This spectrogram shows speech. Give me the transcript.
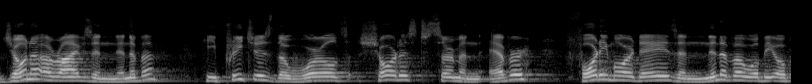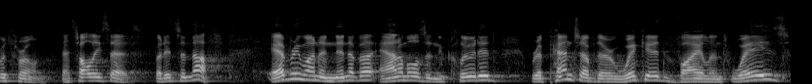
Jonah arrives in Nineveh. He preaches the world's shortest sermon ever 40 more days and Nineveh will be overthrown. That's all he says, but it's enough. Everyone in Nineveh, animals included, repent of their wicked, violent ways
